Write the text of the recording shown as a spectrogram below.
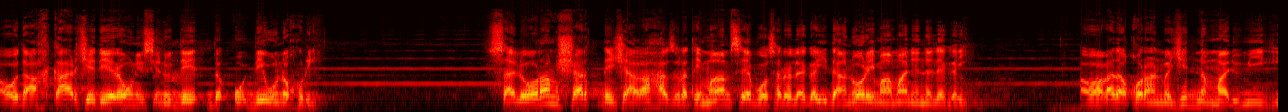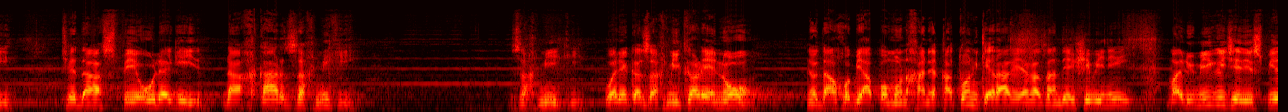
او دا ښکار چې دی راونیسي نو دی ونه خوري څلورم شرط دی چې هغه حضرت امام صاحب ورسره لګوي دا نور امامان نه لګوي او هغه د قرآن مجید نه معلومیږي چې دا سپې ولګي دا ښکار زخمی کی زخمی کی ولې که زخمی کړی نو نو دا خو بیا په منخنقتون کې راغی غزندې شوي نه معلومیږي چې د سپي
